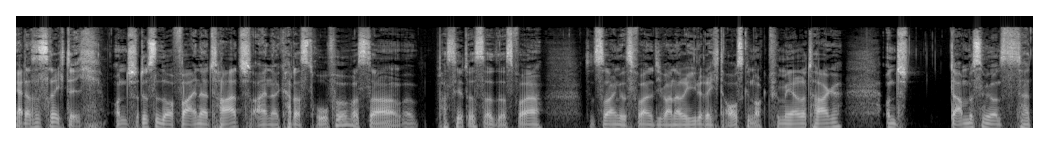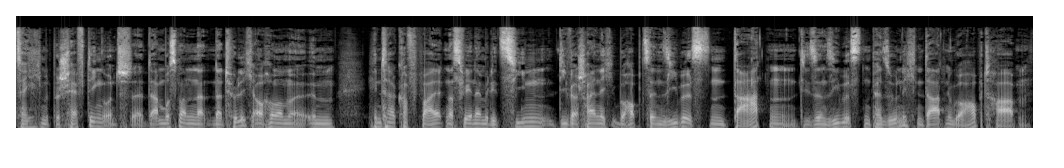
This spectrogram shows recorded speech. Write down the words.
Ja, das ist richtig. Und Düsseldorf war in der Tat eine Katastrophe, was da äh, passiert ist. Also das war sozusagen, das war, die waren regelrecht ausgenockt für mehrere Tage. Und da müssen wir uns tatsächlich mit beschäftigen und äh, da muss man natürlich auch immer im Hinterkopf behalten, dass wir in der Medizin die wahrscheinlich überhaupt sensibelsten Daten, die sensibelsten persönlichen Daten überhaupt haben.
